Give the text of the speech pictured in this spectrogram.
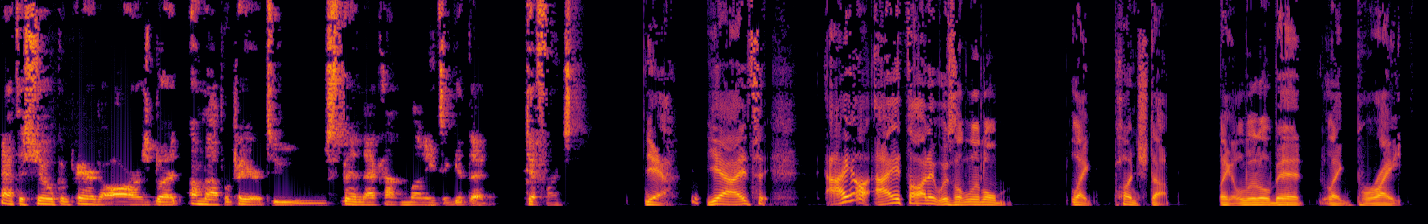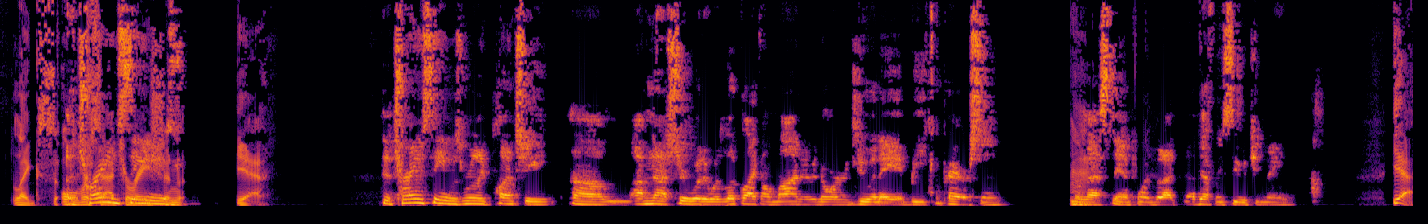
at the show compared to ours, but I'm not prepared to spend that kind of money to get that difference. Yeah. Yeah. It's, I, I thought it was a little like punched up, like a little bit like bright, like s- The scene oversaturation. Yeah. The train scene was really punchy. Um, I'm not sure what it would look like on mine in order to do an A and B comparison from Mm. that standpoint, but I, I definitely see what you mean. Yeah.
